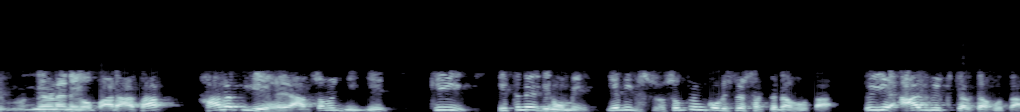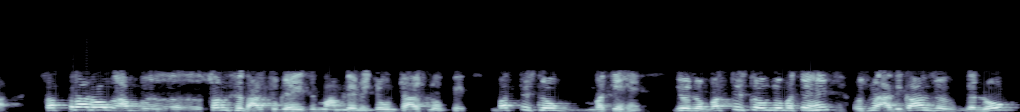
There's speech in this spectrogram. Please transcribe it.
निर्णय नहीं हो पा रहा था। हालत ये है, आप समझ लीजिए, कि इतने दिनों में यदि सुप्रीम कोर्ट इस पर सख्त न होता तो ये आज भी चलता होता। सत्रह लोग अब स्वर्ग से धार चुके हैं इस मामले में, जो उनचास लोग थे। बत्तीस लोग बचे हैं। जो लोग बत्तीस लोग जो बचे हैं, उसमें अधिकांश लोग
